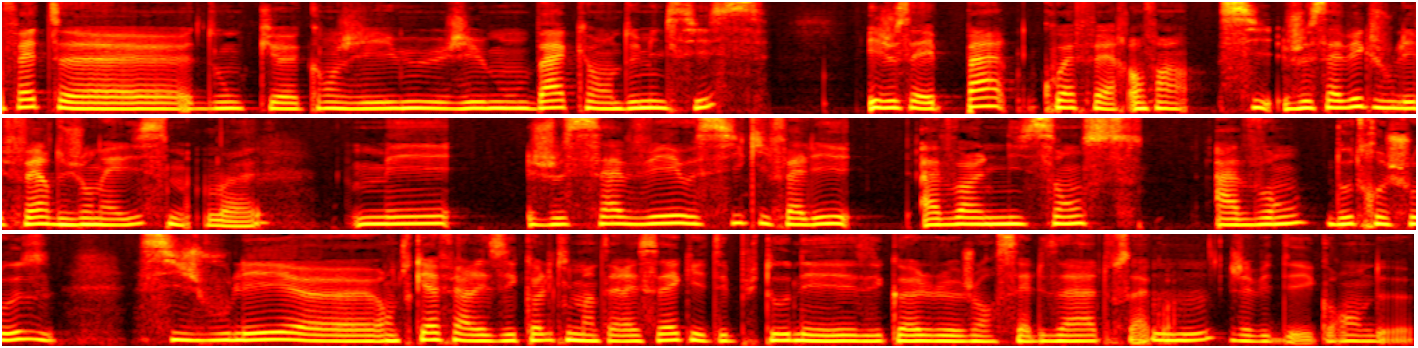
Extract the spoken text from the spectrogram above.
fait, euh, donc euh, quand j'ai eu j'ai eu mon bac en 2006 et je savais pas quoi faire. Enfin, si, je savais que je voulais faire du journalisme, Ouais. mais je savais aussi qu'il fallait avoir une licence avant d'autres choses si je voulais euh, en tout cas faire les écoles qui m'intéressaient qui étaient plutôt des écoles genre CELSA tout ça quoi. Mhm. J'avais des grandes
